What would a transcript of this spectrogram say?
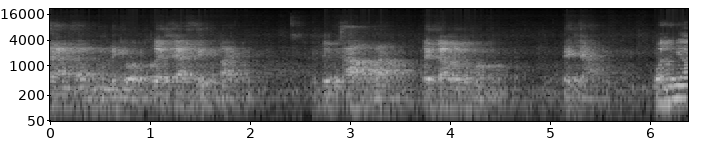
สร้างสรรค์ประโยชน์เพื่อชาติสืบไป ด้วยข้าวเราด้วยก้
